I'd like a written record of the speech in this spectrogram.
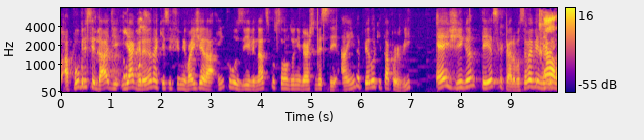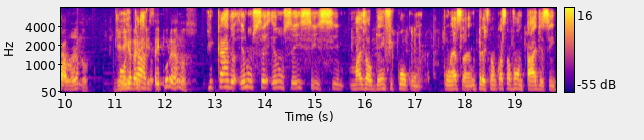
a publicidade e a grana que esse filme vai gerar, inclusive na discussão do universo DC, ainda pelo que tá por vir, é gigantesca, cara. Você vai ver Cara, falando de Liga da Ricardo, Justiça aí por anos. Ricardo, eu não sei, eu não sei se, se mais alguém ficou com, com essa impressão, com essa vontade, assim.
